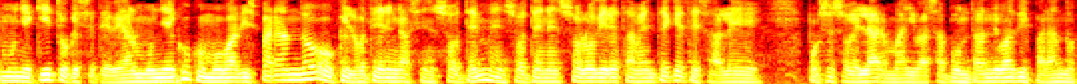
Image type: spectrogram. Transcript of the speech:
muñequito que se te vea el muñeco como va disparando o que lo tengas en Sotem. En Sotem es solo directamente que te sale, pues eso, el arma y vas apuntando y vas disparando.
